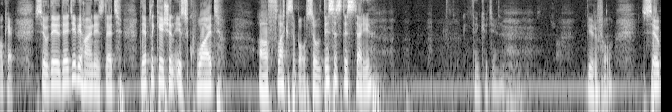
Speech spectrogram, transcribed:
Okay, so the, the idea behind is that the application is quite uh, flexible. So this is the study. Thank you, Dean. Beautiful. So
